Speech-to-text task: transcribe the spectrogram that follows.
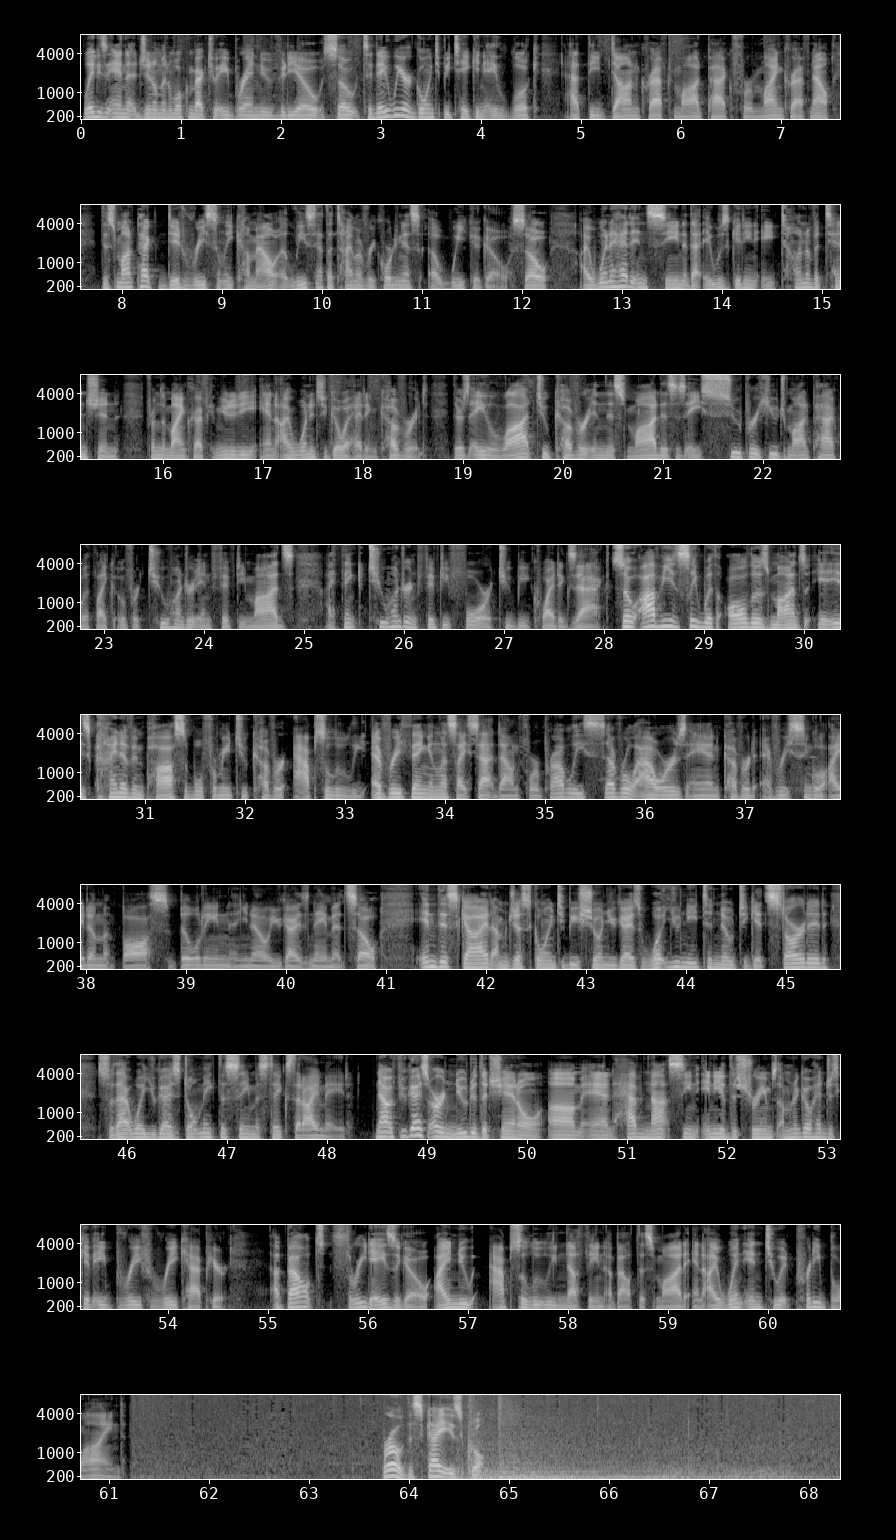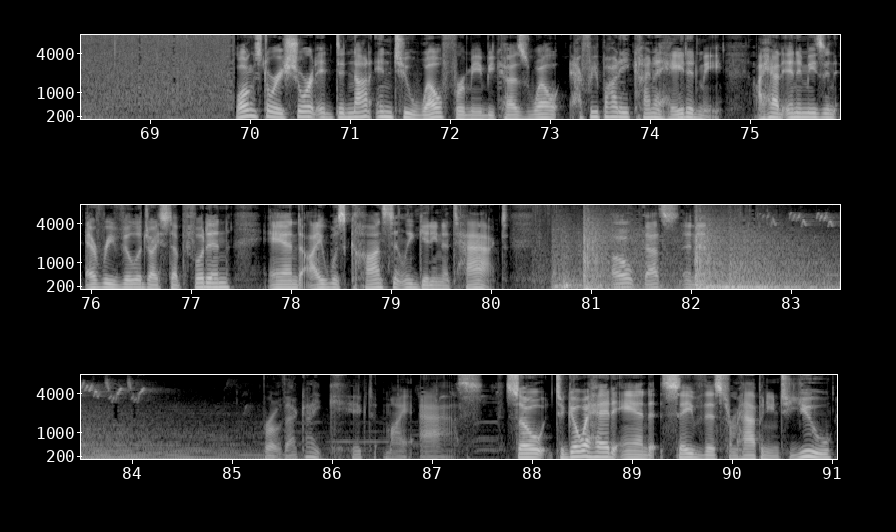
Ladies and gentlemen, welcome back to a brand new video. So today we are going to be taking a look at the DawnCraft mod pack for Minecraft. Now, this mod pack did recently come out, at least at the time of recording this, a week ago. So I went ahead and seen that it was getting a ton of attention from the Minecraft community, and I wanted to go ahead and cover it. There's a lot to cover in this mod. This is a super huge mod pack with like over 250 mods. I think 254 to be quite exact. So obviously with all those mods, it is kind of impossible for me to cover absolutely everything unless I sat down for probably several hours and covered every single item, boss, building, and you know, you guys name it. So in this guide, I'm just going to be showing you guys what you need to know to get started so that way you guys don't make the same mistakes that I made. Now, if you guys are new to the channel um, and have not seen any of the streams, I'm going to go ahead and just give a brief recap here. About three days ago, I knew absolutely nothing about this mod, and I went into it pretty blind. Bro, this guy is go- Long story short, it did not end too well for me because, well, everybody kind of hated me. I had enemies in every village I stepped foot in, and I was constantly getting attacked. Oh, that's an... Bro, that guy kicked my ass. So to go ahead and save this from happening to you,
